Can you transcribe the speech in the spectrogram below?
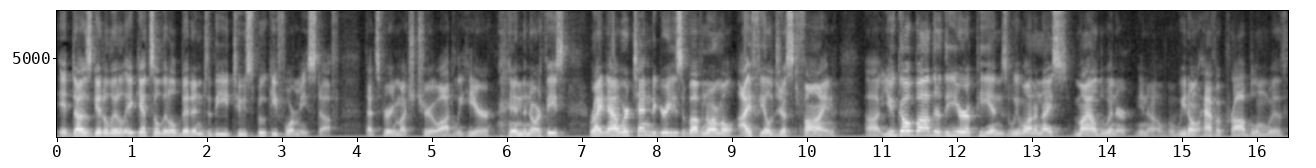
it does get a little, it gets a little bit into the too spooky for me stuff. That's very much true. Oddly, here in the Northeast, right now we're 10 degrees above normal. I feel just fine. Uh, you go bother the Europeans. We want a nice mild winter. You know, we don't have a problem with,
